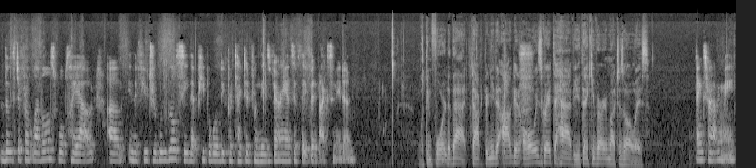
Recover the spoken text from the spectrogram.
those different levels will play out um, in the future we will see that people will be protected from these variants if they've been vaccinated. Looking forward to that. Dr. Neeta Ogden, always great to have you. Thank you very much, as always. Thanks for having me.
